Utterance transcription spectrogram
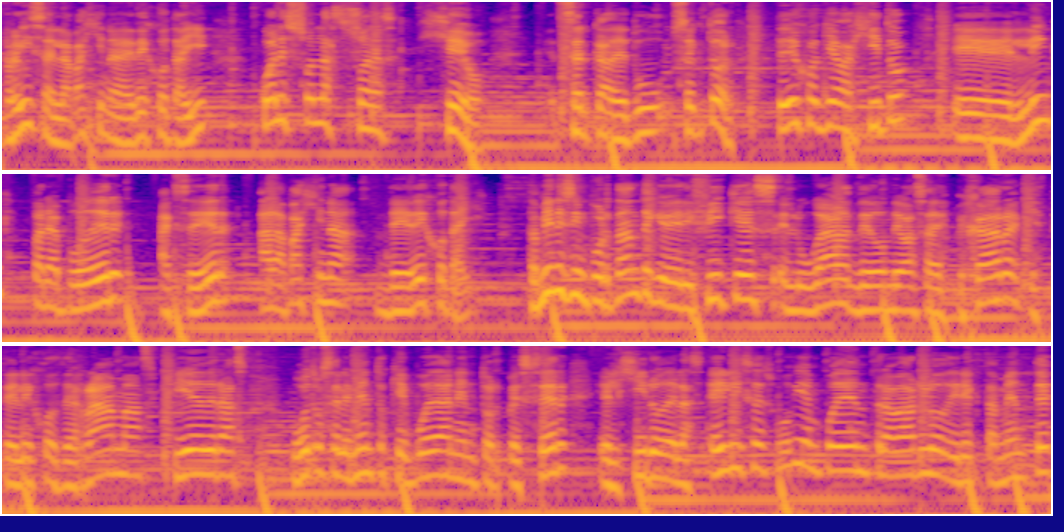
Revisa en la página de DJI cuáles son las zonas geo cerca de tu sector. Te dejo aquí abajito eh, el link para poder acceder a la página de DJI. También es importante que verifiques el lugar de donde vas a despejar, que esté lejos de ramas, piedras u otros elementos que puedan entorpecer el giro de las hélices o bien pueden trabarlo directamente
